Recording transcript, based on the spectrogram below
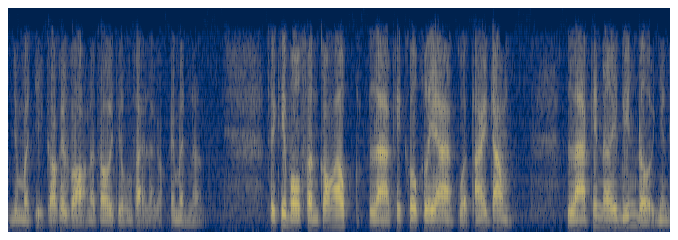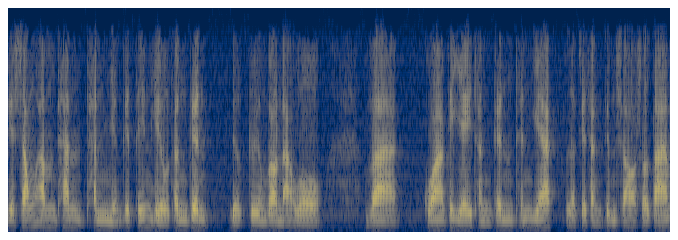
nhưng mà chỉ có cái vỏ nó thôi chứ không phải là có cái mình nữa thì cái bộ phận con ốc là cái cochlea của tai trong là cái nơi biến đổi những cái sóng âm thanh thành những cái tín hiệu thần kinh được truyền vào não bộ. Và qua cái dây thần kinh thính giác là cái thần kinh sọ số 8.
